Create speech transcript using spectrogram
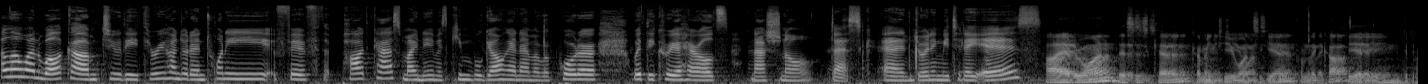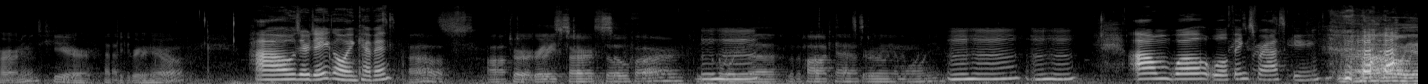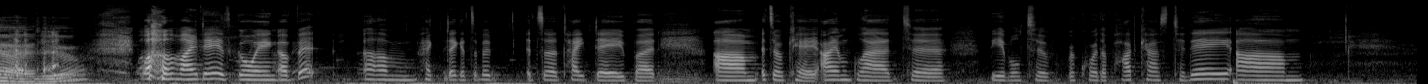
Hello and welcome to the 325th podcast. My name is Kim Bo-kyung and I'm a reporter with the Korea Herald's national desk. And joining me today is Hi everyone, this is Kevin coming to you once again from the copy editing department here at the Korea Herald. How's your day going, Kevin? Oh, it's off to a great start so far. Mhm. Recording the, the podcast early in the morning. Mm-hmm. Mm-hmm. Um, well, well, thanks for asking. oh yeah, and you? well, my day is going a bit um, hectic. It's a bit, it's a tight day, but um, it's okay. I am glad to be able to record the podcast today. Um,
